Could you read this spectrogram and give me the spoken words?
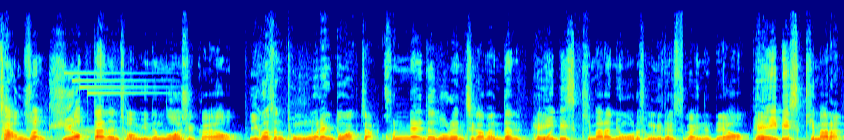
자, 우선 귀엽다는 정의는 무엇일까요? 이것은 동물행동학자 콘레드 로렌츠가 만든 베이비 스키마란 용어로 정리될 수가 있는데요. 베이비 스키마란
